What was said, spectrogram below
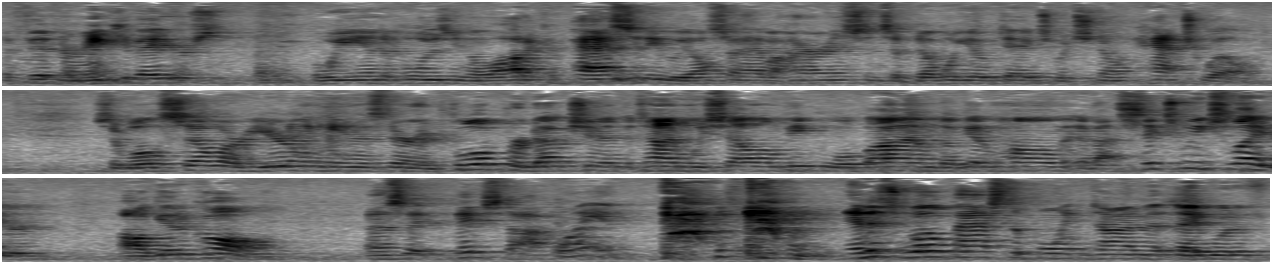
to fit in our incubators. We end up losing a lot of capacity. We also have a higher instance of double yolked eggs which don't hatch well. So we'll sell our yearling hens. They're in full production at the time we sell them. People will buy them, they'll get them home, and about six weeks later, I'll get a call and I say, they've stopped laying. and it's well past the point in time that they would have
